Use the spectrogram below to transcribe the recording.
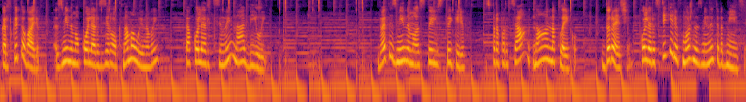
Картки товарів. Змінимо колір зірок на малиновий та колір ціни на білий. Давайте змінимо стиль стикерів з прапорця на наклейку. До речі, колір стікерів можна змінити в адмінці.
